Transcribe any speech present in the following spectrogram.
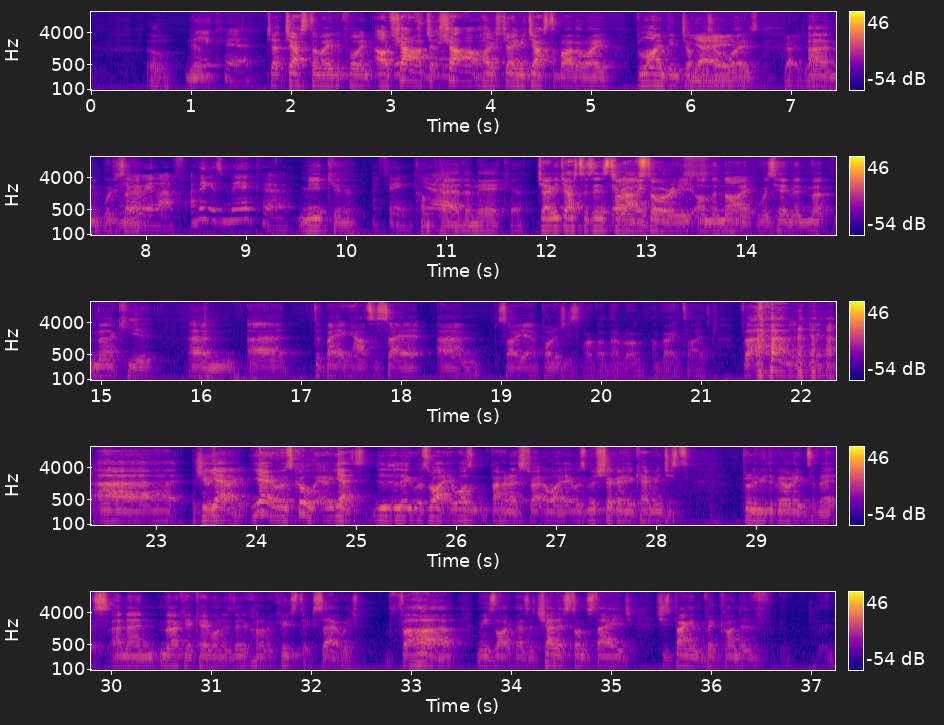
Oh. Yeah. Mirka. J- Jasta made a point. Oh, shout out, J- shout out, host Jamey Jasta, by the way. Blinding job Yeah, as he always. Great job. Um, what do you You say? we laugh. I think it's Mirka. Mirka. I think. Compare yeah. the Mirka. Jamey Jasta's Instagram Right. story on the night was him and Mer- Mercure um, uh, debating how to say it. Um, so yeah, apologies if I got that wrong. I'm very tired. But, um, uh, But she was yeah, great. yeah, it was cool. It- yes, Luke was right. It wasn't Baroness straight away. It was Meshuggah who came in just blew the building to bits, and then Mercure came on and did a kind of acoustic set, which for her means like there's a cellist on stage. She's banging the big kind of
